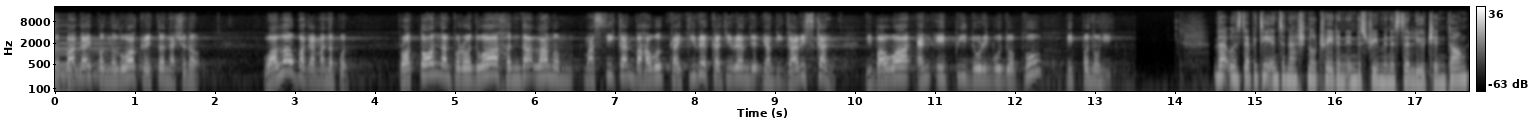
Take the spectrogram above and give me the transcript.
sebagai pengeluar kereta nasional. Walau bagaimanapun, Proton dan Perodua hendaklah memastikan bahawa kriteria-kriteria yang digariskan di bawah NAP 2020 dipenuhi. That was Deputy International Trade and Industry Minister Liu Chin Tong.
